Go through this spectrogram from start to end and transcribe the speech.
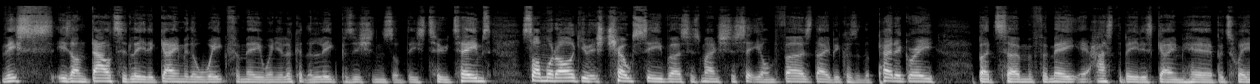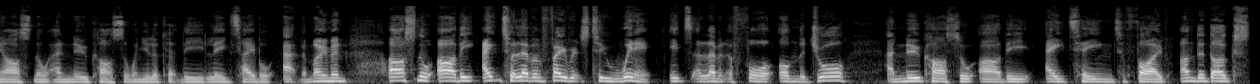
This is undoubtedly the game of the week for me when you look at the league positions of these two teams. Some would argue it's Chelsea versus Manchester City on Thursday because of the pedigree. But um, for me, it has to be this game here between Arsenal and Newcastle when you look at the league table at the moment. Arsenal are the 8 to 11 favourites to win it. It's 11 to 4 on the draw and Newcastle are the 18 to 5 underdogs.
